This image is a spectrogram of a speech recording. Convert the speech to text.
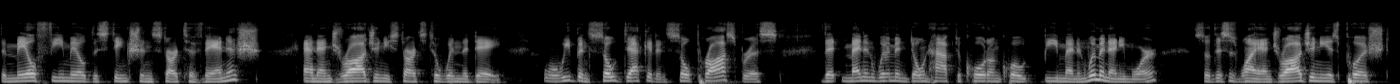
the male female distinctions start to vanish and androgyny starts to win the day. Where we've been so decadent, so prosperous, that men and women don't have to quote unquote be men and women anymore. So this is why androgyny is pushed.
